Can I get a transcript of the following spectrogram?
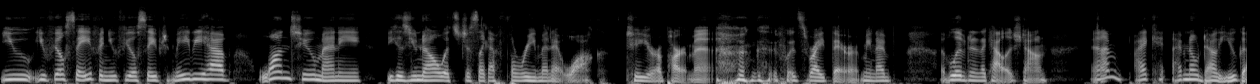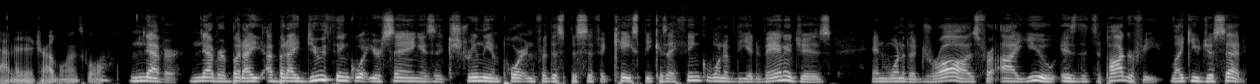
you you feel safe and you feel safe to maybe have one too many because you know it's just like a 3 minute walk to your apartment. it's right there. I mean, I've I've lived in a college town and I'm I can I have no doubt you got into trouble in school. Never, never. But I, uh, but I do think what you're saying is extremely important for this specific case because I think one of the advantages and one of the draws for IU is the topography. Like you just said,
